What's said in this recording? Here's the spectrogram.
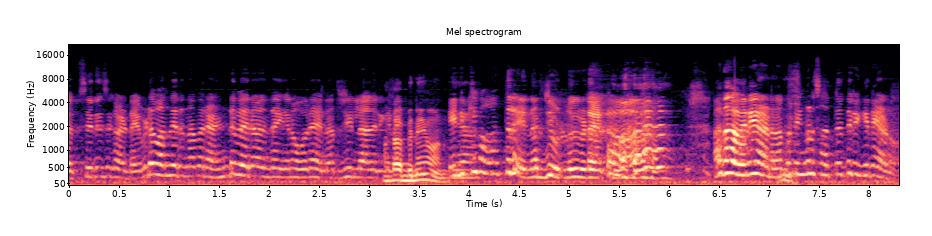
വെബ് സീരീസ് കണ്ടത്. ഇവിടെ വന്നിരുന്നപ്പോ രണ്ടുപേരും എന്താ ഇങ്ങനെ ഓരോ എനർജി ഇല്ലാതിരിക്കും ഇല്ലാതിരിക്കുന്നത് എനിക്ക് മാത്രമേ എനർജി ഉള്ളൂ ഇവിടെ അത് അവരെയാണ്. അപ്പൊ നിങ്ങൾ സത്യത്തിൽ ഇങ്ങനെയാണോ?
